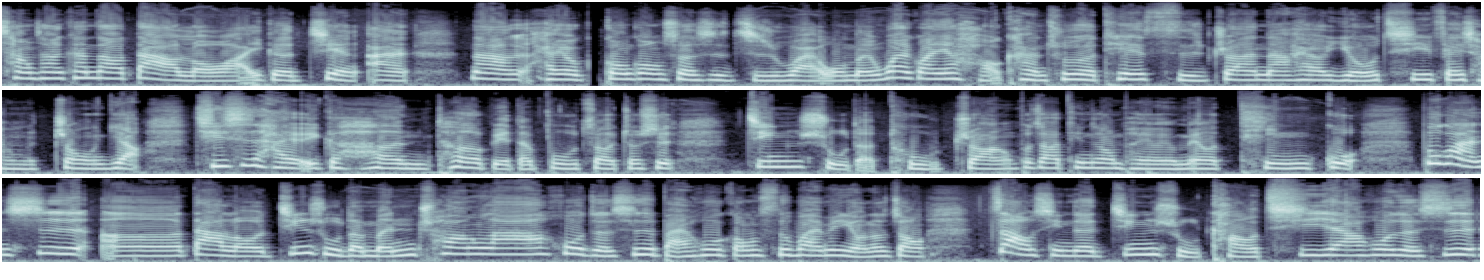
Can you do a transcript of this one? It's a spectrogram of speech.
常常看到大楼啊，一个建案，那还有公共设施之外，我们外观要好看，除了贴瓷砖啊，还有油漆非常的重要。其实还有一个很特别的步骤，就是金属的涂装。不知道听众朋友有没有听过？不管是呃大楼金属的门。门窗啦，或者是百货公司外面有那种造型的金属烤漆啊，或者是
